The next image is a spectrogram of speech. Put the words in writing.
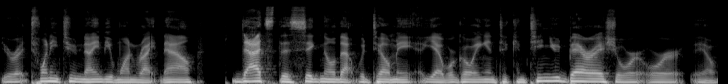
you're at 2291 right now. That's the signal that would tell me, yeah, we're going into continued bearish or, or you know,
